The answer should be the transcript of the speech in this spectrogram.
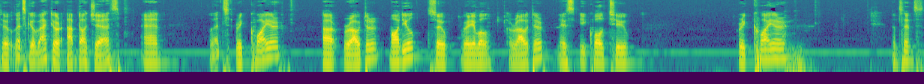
So let's go back to our app.js and let's require our router module. So variable router is equal to require and since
